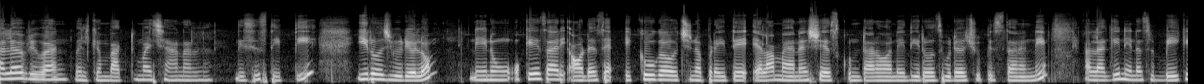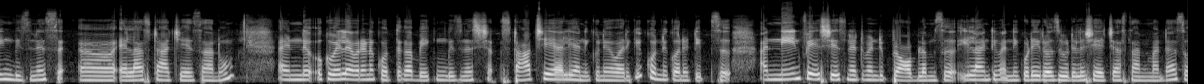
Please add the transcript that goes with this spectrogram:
Hello everyone welcome back to my channel. This is Deepthi ఈరోజు వీడియోలో నేను ఒకేసారి ఆర్డర్స్ ఎక్కువగా వచ్చినప్పుడైతే ఎలా మేనేజ్ చేసుకుంటానో అనేది ఈరోజు వీడియో చూపిస్తానండి. అలాగే నేను అసలు బేకింగ్ బిజినెస్ ఎలా స్టార్ట్ చేశాను. అండ్ ఒకవేళ ఎవరైనా కొత్తగా బేకింగ్ బిజినెస్ స్టార్ట్ చేయాలి అనుకునే వారికి కొన్ని కొన్ని టిప్స్. అండ్ నేను ఫేస్ చేసినటువంటి ప్రాబ్లమ్స్ ఇలాంటివన్నీ కూడా ఈరోజు వీడియోలో షేర్ చేస్తాను అనమాట సో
